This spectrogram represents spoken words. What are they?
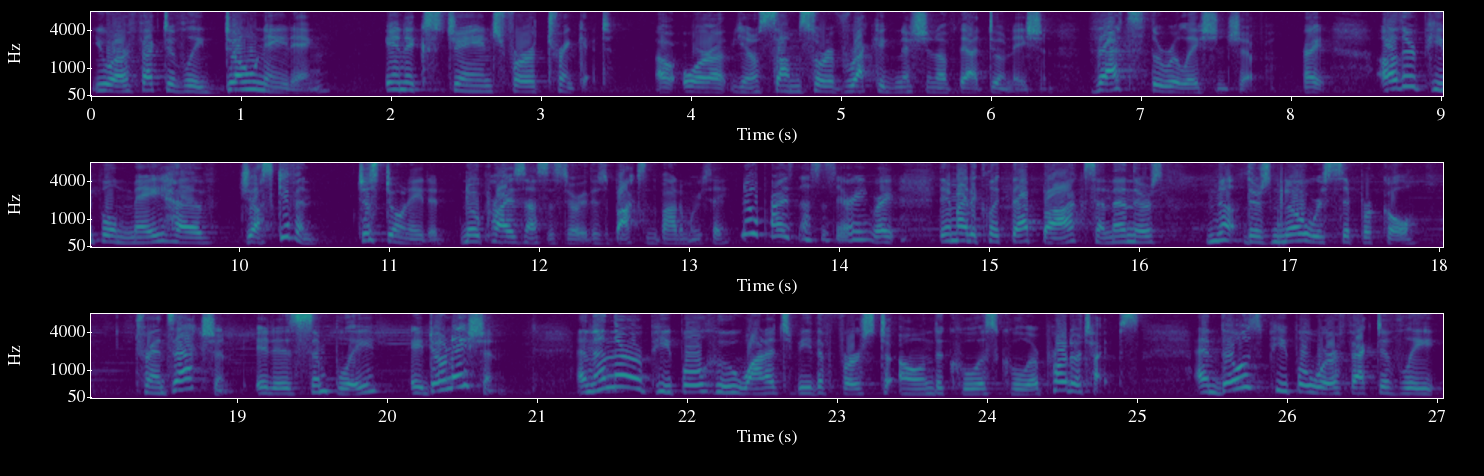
you are effectively donating in exchange for a trinket uh, or you know, some sort of recognition of that donation. That's the relationship, right? Other people may have just given, just donated, no prize necessary. There's a box at the bottom where you say, no prize necessary, right? They might have clicked that box and then there's no, there's no reciprocal transaction. It is simply a donation. And then there are people who wanted to be the first to own the coolest cooler prototypes. And those people were effectively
